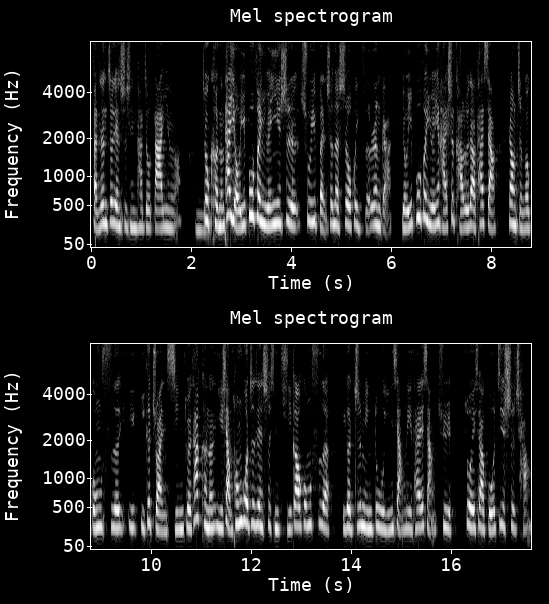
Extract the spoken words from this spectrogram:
反正这件事情他就答应了。就可能他有一部分原因是出于本身的社会责任感，有一部分原因还是考虑到他想让整个公司一一个转型。对他可能也想通过这件事情提高公司的一个知名度、影响力，他也想去做一下国际市场。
